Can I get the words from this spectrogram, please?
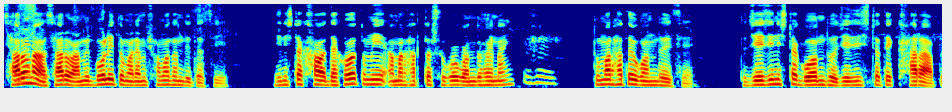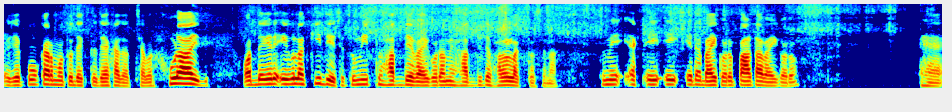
ছাড়ো না। ছাড়ো আমি বলি তোমার আমি সমাধান দিতেছি। জিনিসটা খাওয়া দেখো তুমি আমার হাতটা শুকো গন্ধ হয় নাই? হ্যাঁ। তোমার হাতেও গন্ধ হয়েছে। তো যে জিনিসটা গন্ধ যে জিনিসটাতে খারাপ এই যে পোকার মতো দেখতে দেখা যাচ্ছে আবার ফুড়াই অর্ধেক এগুলো কী দিয়েছে? তুমি একটু হাত দিয়ে বাই করো আমি হাত দিতে ভালো লাগতেছে না। তুমি এক এই এই এটা বাই করো পাটা বাই করো। হ্যাঁ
